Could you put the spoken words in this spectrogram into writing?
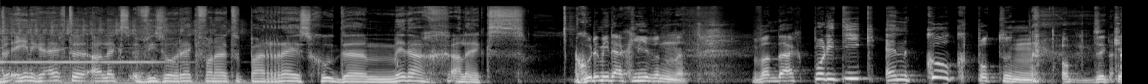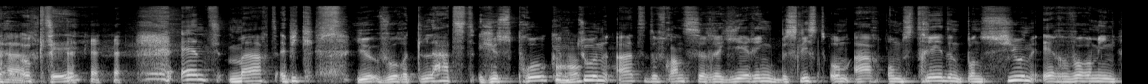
De enige echte Alex Visorek vanuit Parijs. Goedemiddag, Alex. Goedemiddag, lieven. Vandaag politiek en kookpotten op de kaart. Oké. Eind maart heb ik je voor het laatst gesproken toen uit de Franse regering beslist om haar omstreden pensioenhervorming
